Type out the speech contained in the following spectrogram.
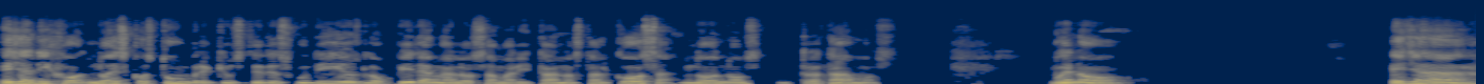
Ella dijo, no es costumbre que ustedes judíos lo pidan a los samaritanos tal cosa. No nos tratamos. Bueno, ella,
